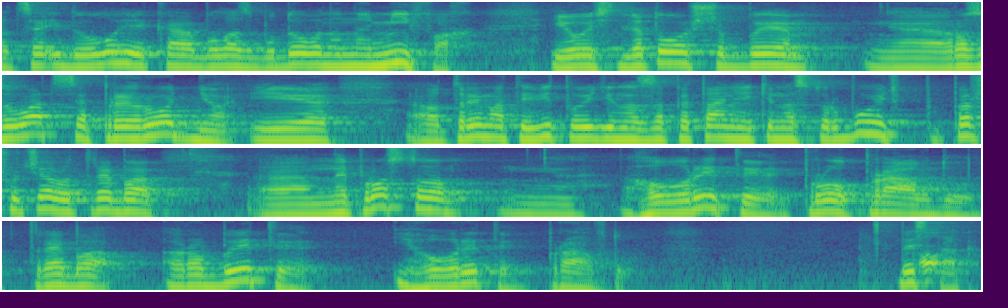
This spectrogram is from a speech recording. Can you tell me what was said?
е, це ідеологія, яка була збудована на міфах. І ось для того, щоб е, розвиватися природньо і е, отримати відповіді на запитання, які нас турбують, в першу чергу треба не просто говорити про правду, треба робити і говорити правду. Десь О, так.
